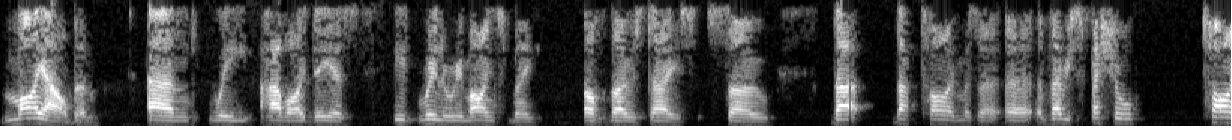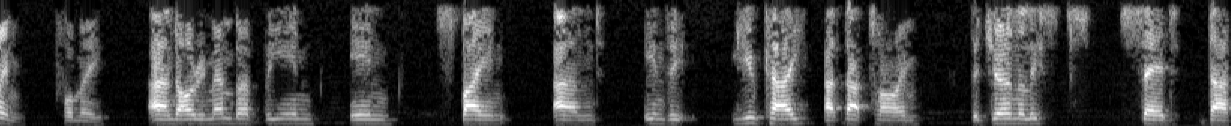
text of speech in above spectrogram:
my album and we have ideas, it really reminds me of those days. So that that time was a, a, a very special time for me. And I remember being in Spain and in the UK at that time, the journalists said that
